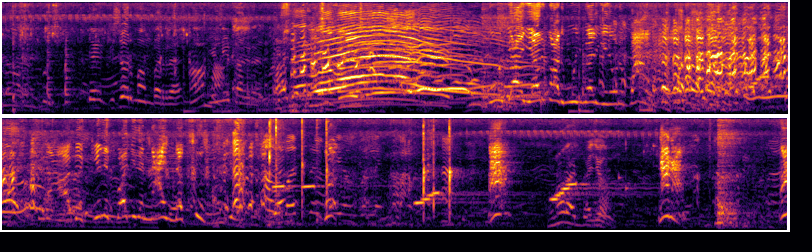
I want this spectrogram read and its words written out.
எங்க கிஷோர் மாம்பர்ற என்னைய பாக்குறாரு ஏற்பாடு மூஞ்சி மாதிரி கிளி நாய் நக்கு. ஐயோ நானா? ஆ?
